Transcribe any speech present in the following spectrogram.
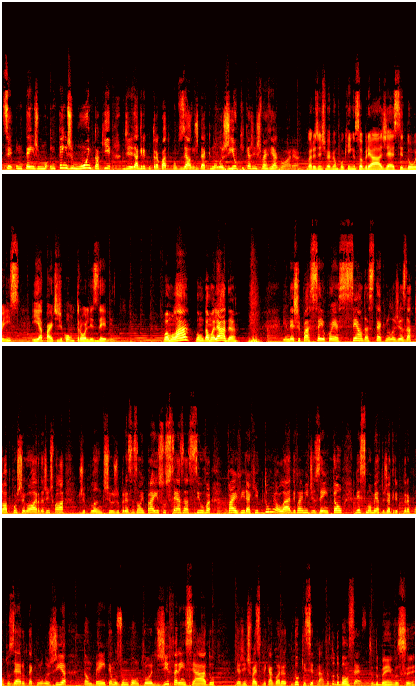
se entende, entende muito aqui de agricultura 4.0, de tecnologia. O que, que a gente vai ver agora? Agora a gente vai ver um pouquinho sobre a AGS2 e a parte de controles dele. Vamos lá? Vamos dar uma olhada? E neste passeio conhecendo as tecnologias da Topcon, chegou a hora da gente falar de plantio de precisão. E para isso, César Silva vai vir aqui do meu lado e vai me dizer, então, nesse momento de agricultura 4.0, tecnologia, também temos um controle diferenciado que a gente vai explicar agora do que se trata. Tudo bom, César? Tudo bem, e você?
